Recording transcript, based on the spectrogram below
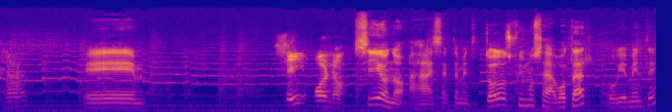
Ajá. Eh, ¿Sí o no? sí o no, ajá, exactamente. Todos fuimos a votar, obviamente.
